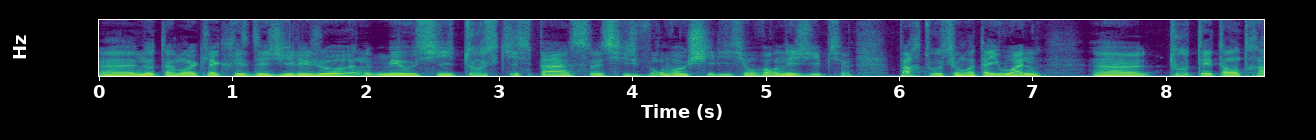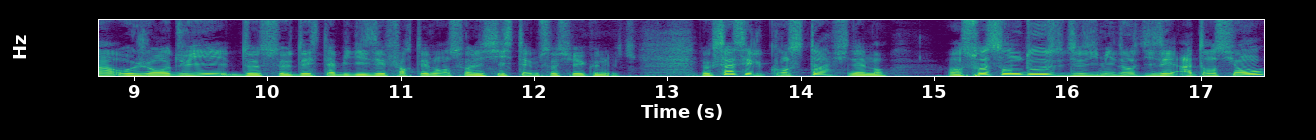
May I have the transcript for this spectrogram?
euh, notamment avec la crise des gilets jaunes, mais aussi tout ce qui se passe. Si on va au Chili, si on va en Égypte, partout, si on va à Taïwan, tout est en train aujourd'hui de se déstabiliser fortement sur les systèmes socio-économiques. Donc ça, c'est le constat finalement. En 72, Midos disait attention.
